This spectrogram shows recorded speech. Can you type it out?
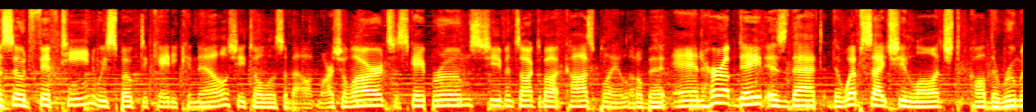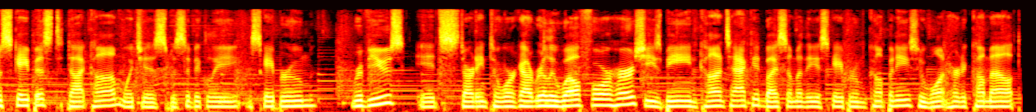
Episode 15, we spoke to Katie Cannell. She told us about martial arts, escape rooms. She even talked about cosplay a little bit. And her update is that the website she launched called theroomescapist.com, which is specifically escape room reviews, it's starting to work out really well for her. She's being contacted by some of the escape room companies who want her to come out,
